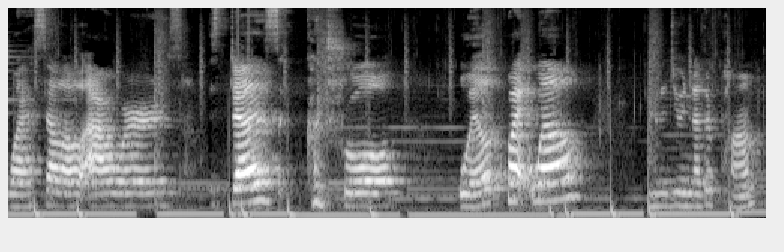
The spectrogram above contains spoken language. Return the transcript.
YSL All Hours. This does control oil quite well. I'm gonna do another pump.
